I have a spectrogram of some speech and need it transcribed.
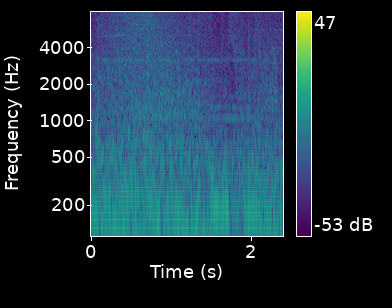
Red team has been destroyed.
